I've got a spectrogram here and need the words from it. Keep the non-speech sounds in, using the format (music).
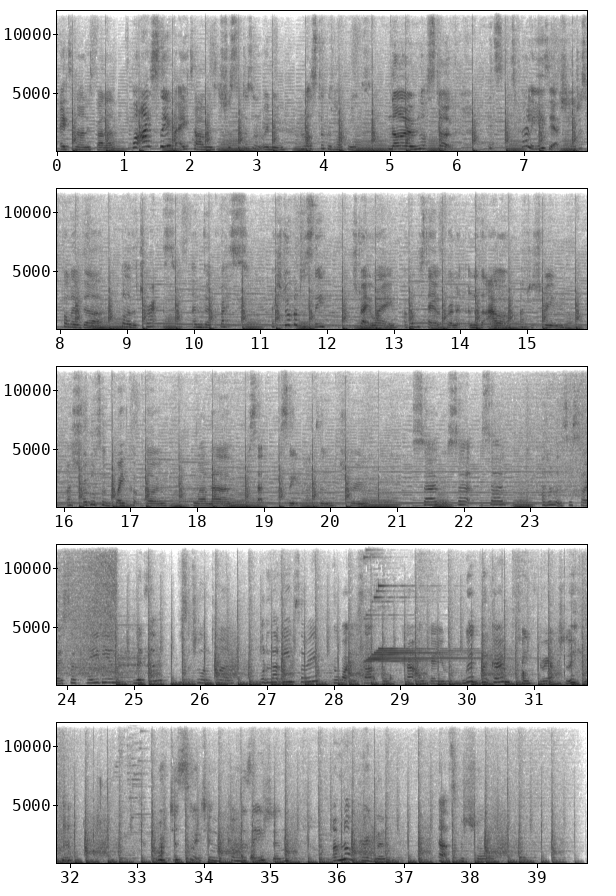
8 to 9 is better. But I sleep 8 hours, it's just it doesn't really... I'm not stuck with Hogwarts. No, I'm not stuck. Fairly easy actually, you just follow the follow the tracks and the quests. I struggle to sleep straight away. I'll probably stay up for an, another hour after stream. I struggle to wake up though when uh, set sleep pattern true. So, so, so, I don't know what this is, sorry, circadian rhythm for such a long time. What does that mean, sorry? Go about yourself or cat or game? We're, we're going between three actually. (laughs) we're just switching the conversation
